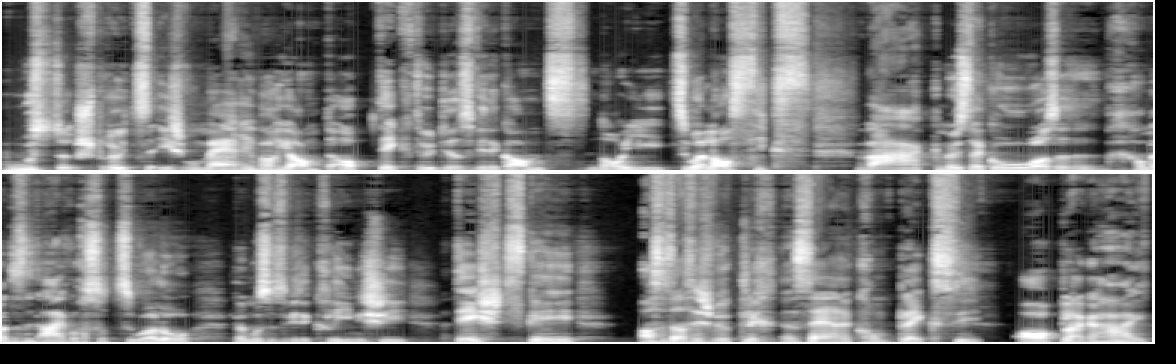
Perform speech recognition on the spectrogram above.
Booster-Spritze ist, wo mehrere Varianten abdeckt, würde das wieder ganz neue Zulassungswege müssen gehen. Also kann man das nicht einfach so zulassen. Da muss es wieder klinische Tests geben. Also das ist wirklich eine sehr komplexe Angelegenheit,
